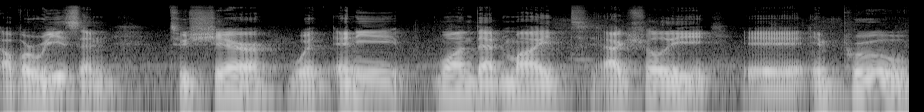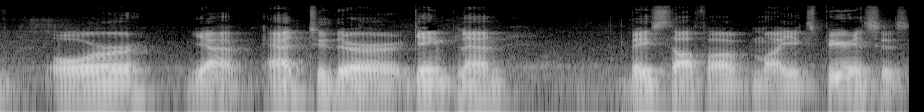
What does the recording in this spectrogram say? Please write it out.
of a reason to share with anyone that might actually uh, improve or yeah add to their game plan based off of my experiences.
